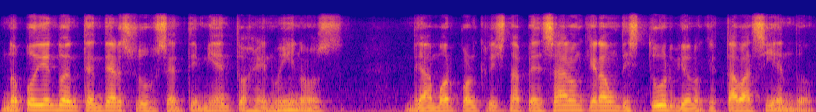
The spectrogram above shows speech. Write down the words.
no pudiendo entender sus sentimientos genuinos de amor por Krishna, pensaron que era un disturbio lo que estaba haciendo.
